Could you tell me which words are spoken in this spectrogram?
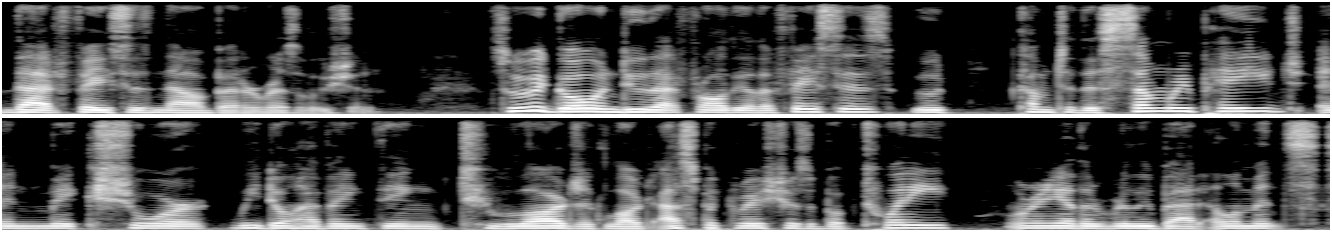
that face is now better resolution. So we would go and do that for all the other faces. We would come to this summary page and make sure we don't have anything too large, like large aspect ratios above 20 or any other really bad elements,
